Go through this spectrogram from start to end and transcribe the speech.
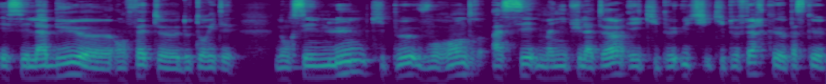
et c'est l'abus en fait d'autorité. Donc c'est une lune qui peut vous rendre assez manipulateur et qui peut, qui peut faire que, parce que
